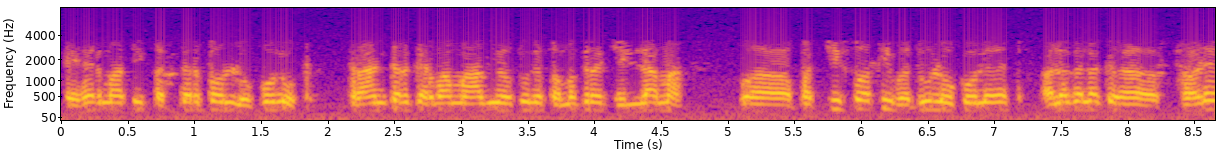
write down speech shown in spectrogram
શહેરમાંથી સત્તરસો લોકોનું સ્થળાંતર કરવામાં આવ્યું હતું અને સમગ્ર જિલ્લામાં પચીસો થી વધુ લોકોને અલગ અલગ સ્થળે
